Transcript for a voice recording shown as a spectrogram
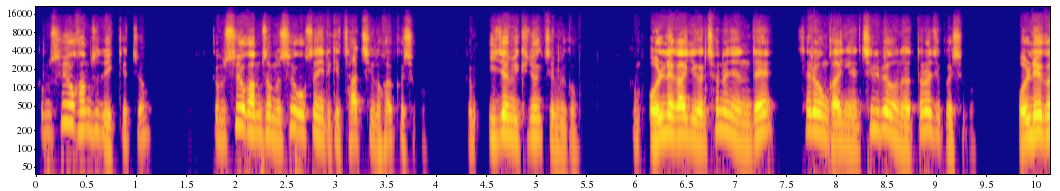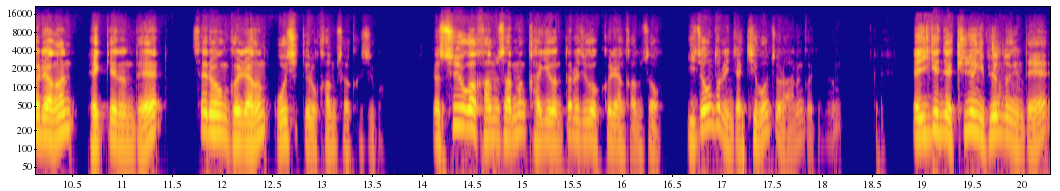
그럼 수요 감소도 있겠죠. 그럼 수요 감소면 수요 곡선이 이렇게 좌측 이동할 것이고. 그럼 이 점이 균형점이고. 그럼 원래 가격은 천 원이었는데 새로운 가격은 700원으로 떨어질 것이고. 원래 거량은 100개인데 새로운 거량은 50개로 감소할 것이고. 그러니까 수요가 감소하면 가격은 떨어지고 거량 감소. 이 정도를 이제 기본적으로 아는 거죠. 그러니까 이게 이제 균형의 변동인데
